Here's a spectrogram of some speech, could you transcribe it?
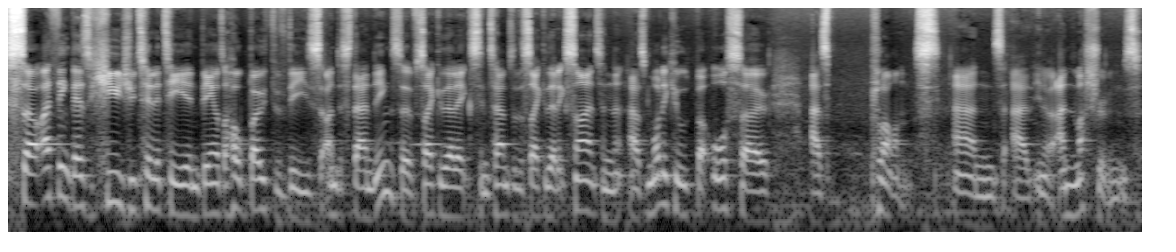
So I think there's huge utility in being able to hold both of these understandings of psychedelics in terms of the psychedelic science and as molecules, but also as plants and uh, you know and mushrooms.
